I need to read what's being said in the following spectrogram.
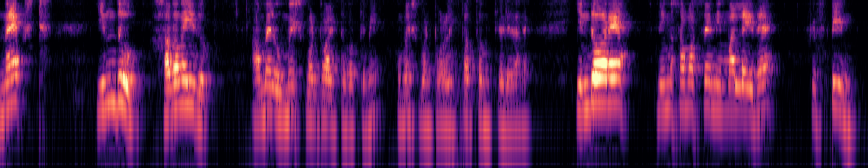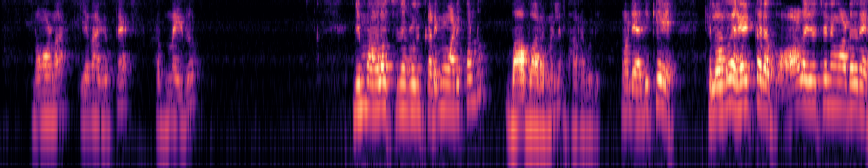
ನೆಕ್ಸ್ಟ್ ಇಂದು ಹದಿನೈದು. ಆಮೇಲೆ ಉಮೇಶ್ ಬಂಟ್ವಾಳ ತಗೋತೀನಿ. ಉಮೇಶ್ ಬಂಟ್ವಾಳ ಇಪ್ಪತ್ತೊಂದು ಕೇಳಿದ್ದಾರೆ. ಇಂದುವರೆ, ನಿಮ್ಮ ಸಮಸ್ಯೆ ನಿಮ್ಮಲ್ಲೇ ಇದೆ. ಫಿಫ್ಟೀನ್ ನೋಡೋಣ, ಏನಾಗುತ್ತೆ? ಹದಿನೈದು. ನಿಮ್ಮ ಆಲೋಚನೆಗಳನ್ನು ಕಡಿಮೆ ಮಾಡಿಕೊಂಡು ಬಾ ಭಾರ ಮೇಲೆ ಭಾರ ಬಿಡಿ. ನೋಡಿ, ಅದಕ್ಕೆ ಕೆಲವರೆಲ್ಲ ಹೇಳ್ತಾರೆ ಭಾಳ ಯೋಚನೆ ಮಾಡಿದ್ರೆ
